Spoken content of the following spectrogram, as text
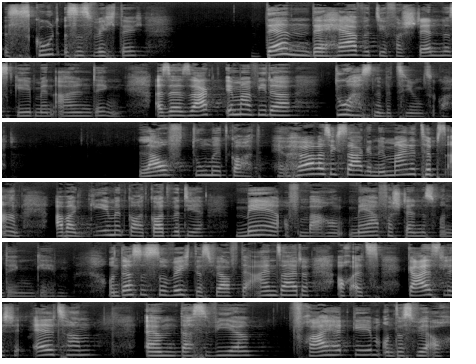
es ist gut, es ist wichtig, denn der Herr wird dir Verständnis geben in allen Dingen. Also er sagt immer wieder, du hast eine Beziehung zu Gott. Lauf du mit Gott. Hör, was ich sage, nimm meine Tipps an, aber geh mit Gott. Gott wird dir mehr Offenbarung, mehr Verständnis von Dingen geben. Und das ist so wichtig, dass wir auf der einen Seite auch als geistliche Eltern, ähm, dass wir Freiheit geben und dass wir auch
